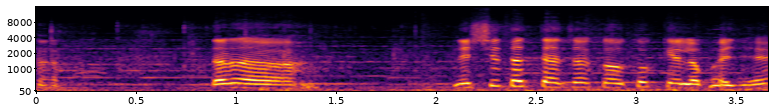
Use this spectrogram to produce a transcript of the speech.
तर निश्चितच त्यांचं कौतुक केलं पाहिजे.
